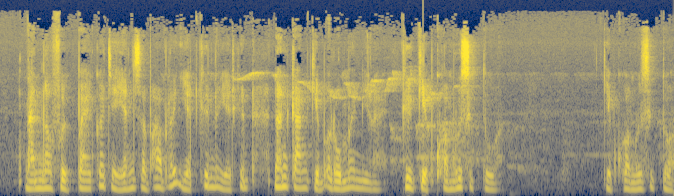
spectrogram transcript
ๆ นั้นเราฝึกไปก็จะเห็นสภาพละเอียดขึ้นละเอียดขึ้น นั้นการเก็บอารมณ์ไม่มีอะไร คือเก็บความรู้สึกตัว เก็บความรู้สึกตัว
